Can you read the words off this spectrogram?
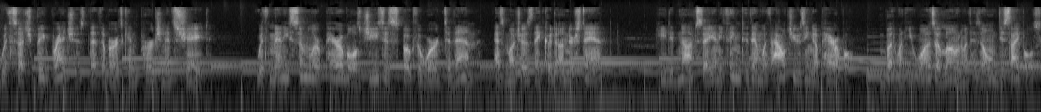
with such big branches that the birds can perch in its shade. With many similar parables, Jesus spoke the word to them, as much as they could understand. He did not say anything to them without using a parable, but when he was alone with his own disciples,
